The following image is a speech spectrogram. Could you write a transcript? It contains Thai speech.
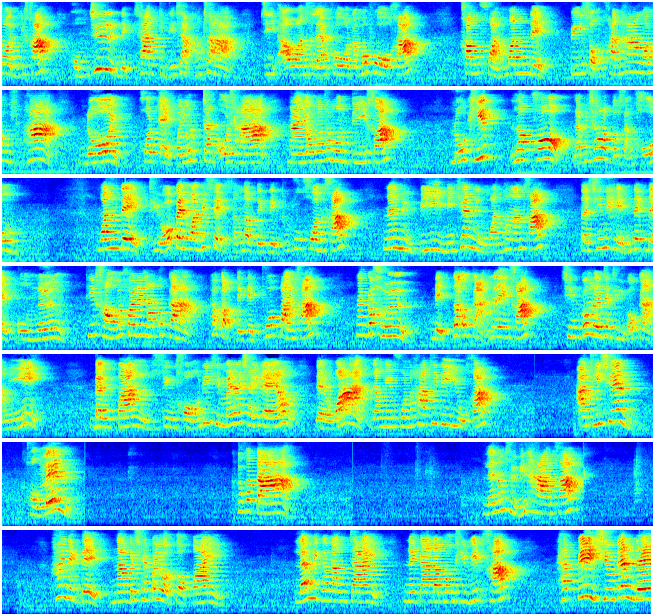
สวัสดีครับ ผมชื่อเด็กชายกิติศักดิ์คำสะอาด GR1 slash 4 number 4ครับคำขวัญวันเด็กปี 2565 โดยพลเอกประยุทธ์จันโอชา นายกรัฐมนตรีครับ รู้คิดรอบคอบและผิดชอบต่อสังคม วันเด็กถือว่าเป็นวันพิเศษสำหรับเด็กๆทุกๆคนครับ ในหนึ่งปีมีแค่หนึ่งวันเท่านั้นครับ แต่ชินเห็นเด็กๆกลุ่มหนึ่งที่เขาไม่ค่อยได้รับโอกาส เท่ากับเด็กๆทั่วไปครับ นั่นก็คือเด็กด้อยโอกาสนั่นเองครับ ชินก็เลยจะถือโอกาสนี้ แบ่งปันสิ่งของที่ชินไม่ได้ใช้แล้ว แต่ว่ายังมีคุณภาที่ดีอยู่ครับ อาทิเช่น ของเล่น ตุ๊กตา และหนังสือนิทานครับ ด็กๆนำไปใช้ประโยชน์ต่อไป และมีกำลังใจในการดำรงชีวิตครับ Happy Children Day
